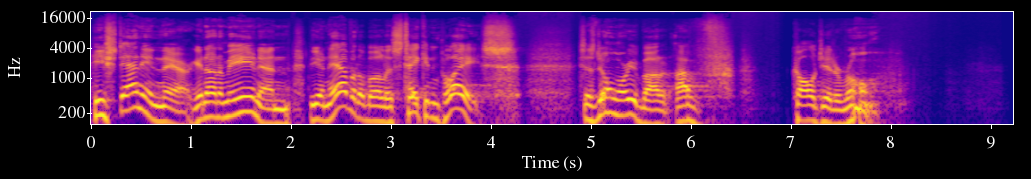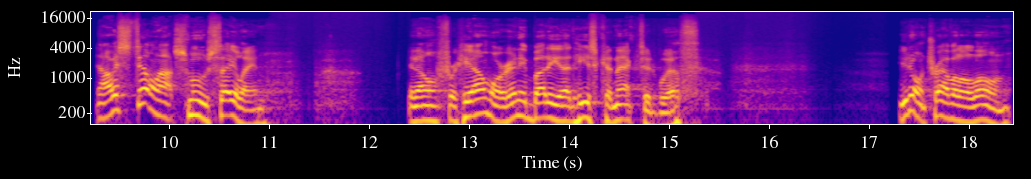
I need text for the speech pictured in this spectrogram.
He's standing there, you know what I mean? And the inevitable is taking place. He says, Don't worry about it. I've called you to Rome. Now, it's still not smooth sailing, you know, for him or anybody that he's connected with. You don't travel alone.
